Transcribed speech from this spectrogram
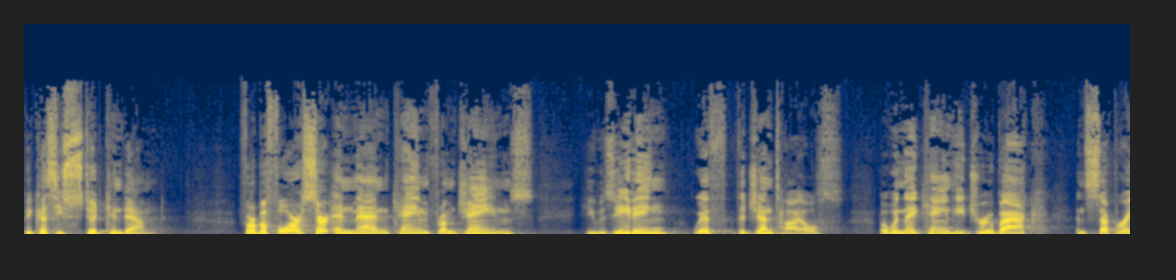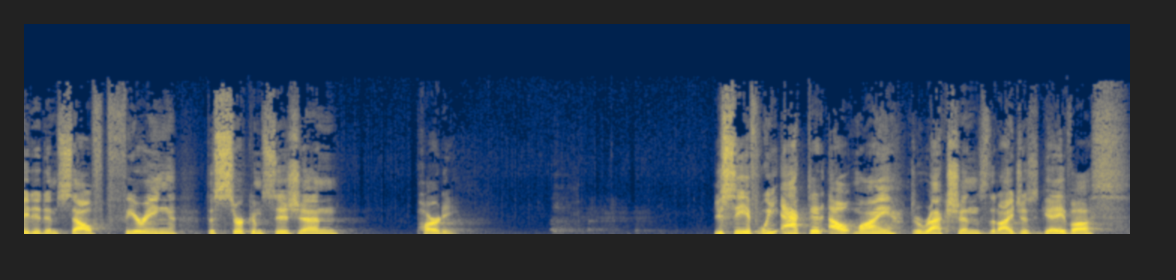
because he stood condemned. For before certain men came from James, he was eating with the Gentiles, but when they came, he drew back and separated himself, fearing the circumcision party. You see, if we acted out my directions that I just gave us,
